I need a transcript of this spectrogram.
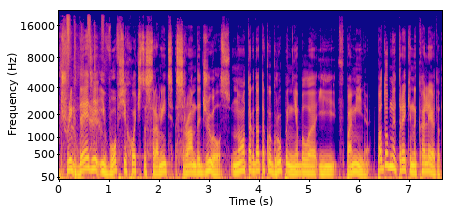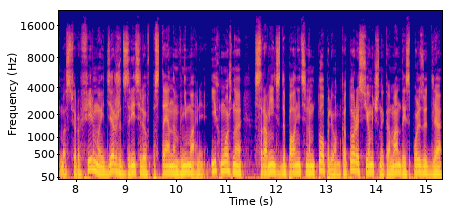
Trick Daddy и вовсе хочется сравнить с Run the Jewels, но тогда такой группы не было и в помине. Подобные треки накаляют атмосферу фильма и держат зрителя в постоянном внимании. Их можно сравнить с дополнительным топливом, которое съемочная команда использует для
